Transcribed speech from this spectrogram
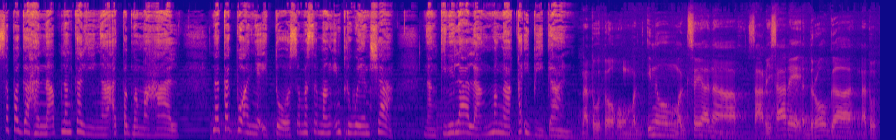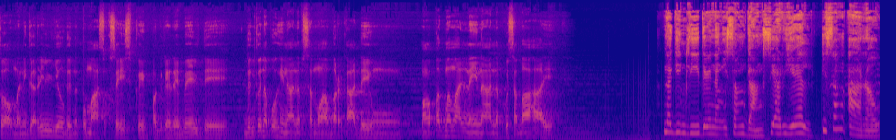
Sa paghahanap ng kalinga at pagmamahal, natagpuan niya ito sa masamang impluensya ng kinilalang mga kaibigan. Natuto akong mag-inom, magsaya na sari-sari, droga, natuto ako manigarilyo. Doon pumasok sa isip ko yung pagre-rebelde. Doon ko na po hinanap sa mga barkada yung mga pagmamahal na hinahanap ko sa bahay. Naging leader ng isang gang si Ariel. Isang araw,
